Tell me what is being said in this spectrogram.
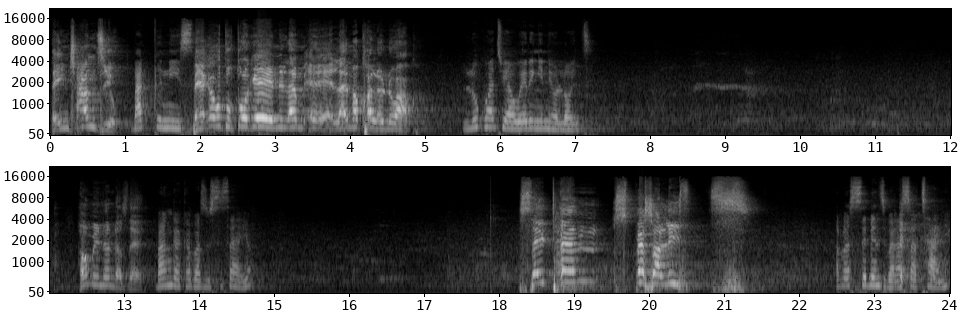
They enchant you. baqinisa Bheka ukuthi uqokeni la eh, la emakhaleni wakho. look what you are wearing in your loins How many understand? bangakhi abazwisisayo Satan specialists, abasebenzi bakasathane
